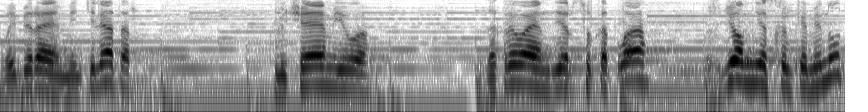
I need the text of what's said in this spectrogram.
выбираем вентилятор, включаем его, закрываем дверцу котла, ждем несколько минут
